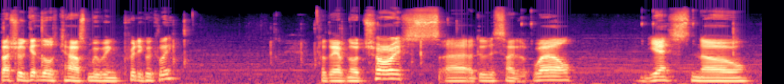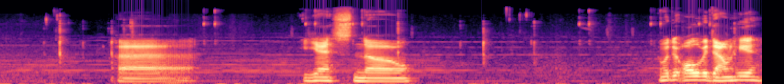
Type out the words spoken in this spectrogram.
That should get those cars moving pretty quickly. Because they have no choice. Uh, I'll do this side as well. Yes, no. Uh, yes, no. I'm going to do it all the way down here.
